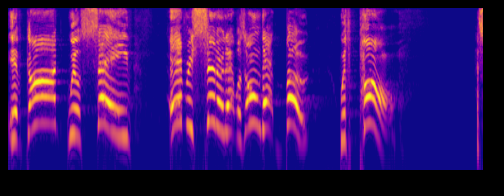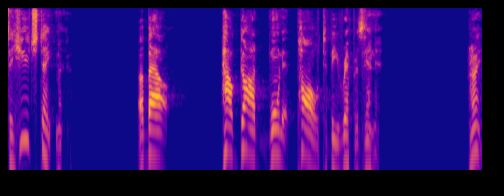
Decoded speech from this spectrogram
if God will save every sinner that was on that boat with Paul, that's a huge statement about how God wanted Paul to be represented. Right?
